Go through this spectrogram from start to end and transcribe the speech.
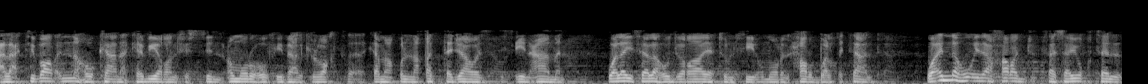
على اعتبار أنه كان كبيرا في السن عمره في ذلك الوقت كما قلنا قد تجاوز التسعين عاما وليس له دراية في أمور الحرب والقتال. وإنه إذا خرج فسيقتل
